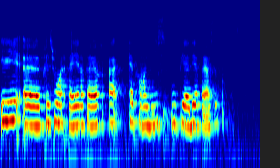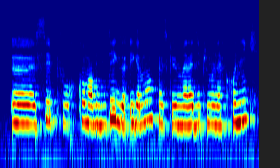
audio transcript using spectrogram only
et euh, pression artérielle inférieure à 90 ou PAD inférieure à 60. Euh, c'est pour comorbidité également parce que maladie pulmonaire chronique,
